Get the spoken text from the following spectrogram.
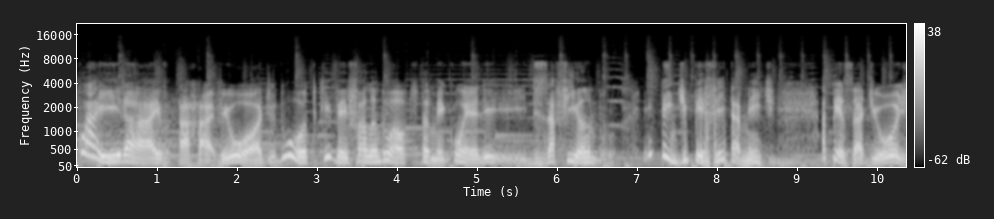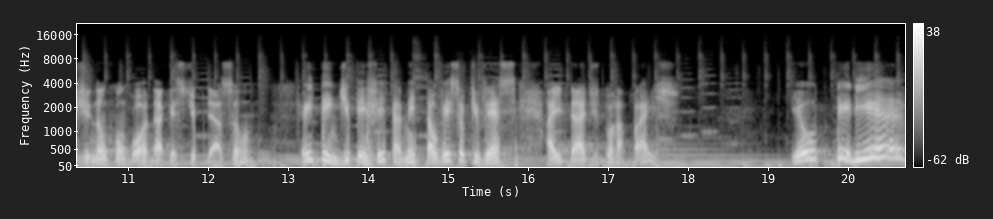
com a ira, a raiva e o ódio do outro que veio falando alto também com ele e desafiando. Entendi perfeitamente. Apesar de hoje não concordar com esse tipo de ação, eu entendi perfeitamente. Talvez se eu tivesse a idade do rapaz, eu teria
